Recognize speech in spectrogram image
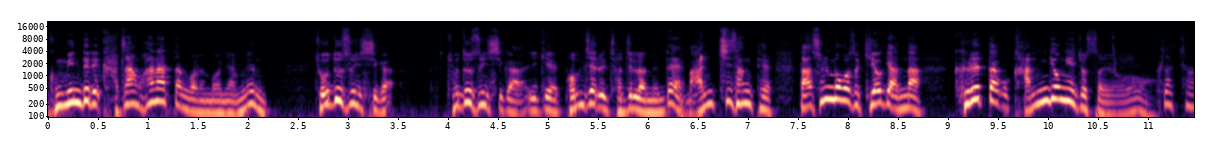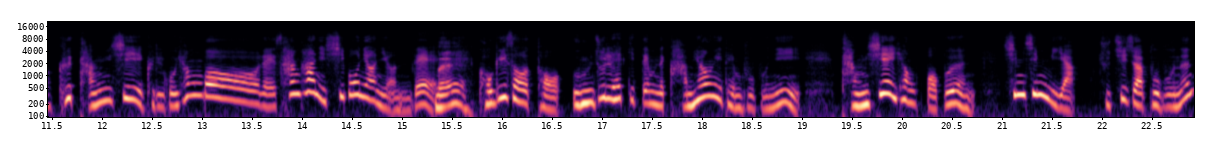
국민들이 가장 화났던 거는 뭐냐면은 조두순 씨가 조두순 씨가 이게 범죄를 저질렀는데 만취 상태 나 술 먹어서 기억이 안 나 그랬다고 감경해 줬어요. 그렇죠. 그 당시 그리고 형벌의 상한이 15년이었는데 네. 거기서 더 음주를 했기 때문에 감형이 된 부분이 당시의 형법은 심신미약 주치자 부분은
